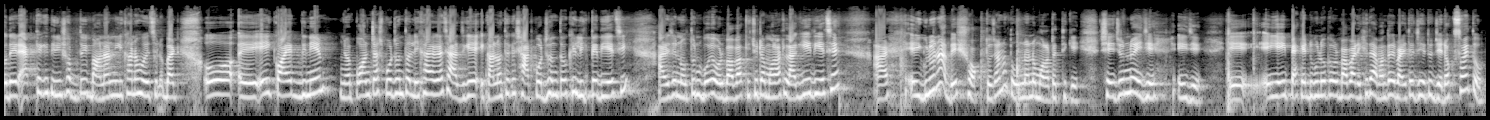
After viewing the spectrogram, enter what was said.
ওদের এক থেকে তিরিশ শব্দই বানান লেখানো হয়েছিল বাট ও এই কয়েক দিনে পঞ্চাশ পর্যন্ত লেখা হয়ে গেছে। আজকে একান্ন থেকে ষাট পর্যন্ত ওকে লিখতে দিয়েছি। আর এই যে নতুন বই, ওর বাবা কিছুটা মলাট লাগিয়ে দিয়েছে। আর এইগুলো না বেশ শক্ত, জানো তো, অন্যান্য মলাটের থেকে। সেই জন্য এই যে এই যে এই এই প্যাকেটগুলোকে ওর বাবা রেখে দেয়। আমাদের বাড়িতে যেহেতু জেরক্স হয় তো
